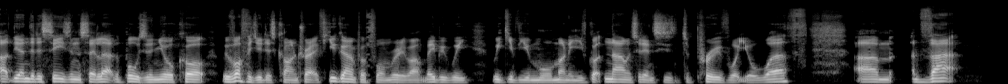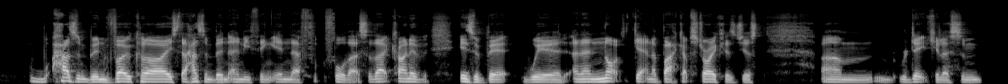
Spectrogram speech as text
at the end of the season and say, look, the ball's in your court. We've offered you this contract. If you go and perform really well, maybe we we give you more money. You've got now until the end of the season to prove what you're worth. Um, and that hasn't been vocalized. There hasn't been anything in there f- for that. So that kind of is a bit weird. And then not getting a backup striker is just um, ridiculous. And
